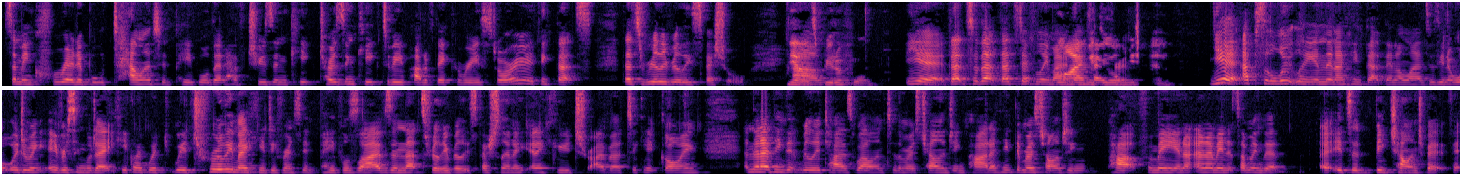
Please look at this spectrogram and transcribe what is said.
some incredible, talented people that have chosen KIC, chosen KIC to be part of their career story. I think that's that's really really special. Yeah, that's um, beautiful. Yeah, that so that that's definitely my, my favorite. Yeah, absolutely. And then I think that then aligns with, you know, what we're doing every single day at KIC. Like we're, we're truly making a difference in people's lives. And that's really, really special and a, and a huge driver to keep going. And then I think it really ties well into the most challenging part. I think the most challenging part for me, and, and I mean, it's something that uh, it's a big challenge for, for,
